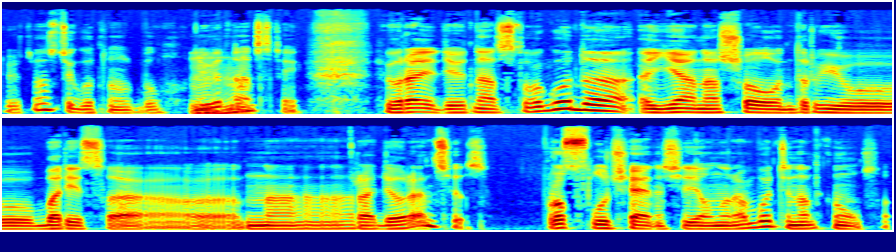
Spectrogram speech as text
19 год у нас был? 19 -й. В феврале 19 года я нашел интервью Бориса э, на радио Рансис. Просто случайно сидел на работе, наткнулся.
